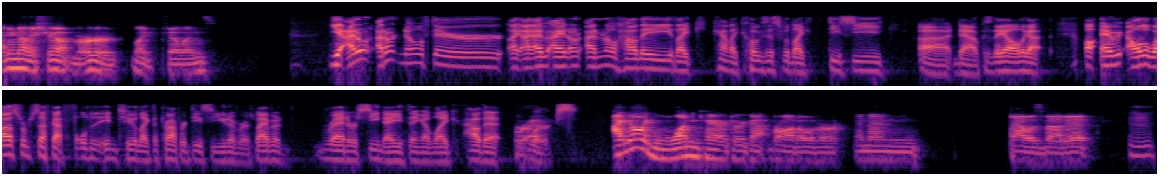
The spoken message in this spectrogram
I didn't know they straight up murdered like villains. yeah i don't i don't know if they're i i, I don't i don't know how they like kind of like coexist with like dc uh now because they all got all, every all the wildstorm stuff got folded into like the proper dc universe but i haven't read or seen anything of like how that Right. works I know like one character got brought over, and then that was about it. Mhm.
